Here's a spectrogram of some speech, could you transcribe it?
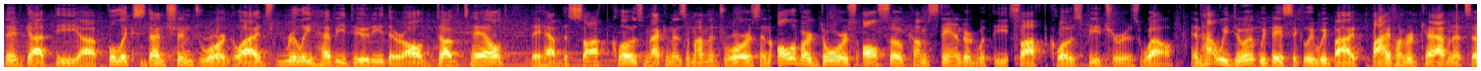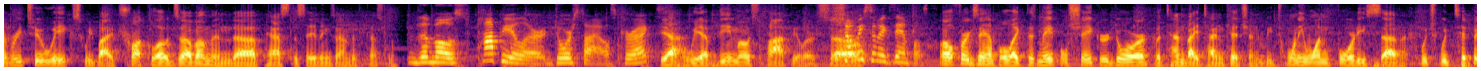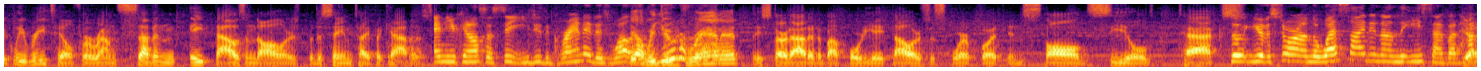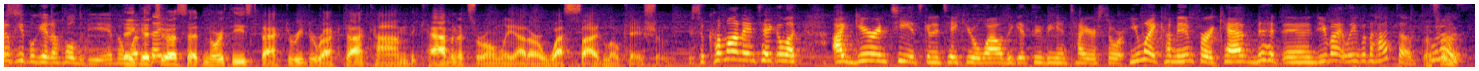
They've got the uh, full extension drawer glides, really heavy duty. They're all dovetailed. They have the soft close mechanism on the drawers, and all of our doors also come standard with the soft close feature as well. And how we do it, we basically, we buy 500 cabinets every two weeks. We buy truckloads of them and uh, pass the savings on to the customer. The most popular door styles, correct? Yeah, we have the most popular. So Show me some examples. Well, for example, like the maple shaker door, a 10 by 10 kitchen, would be 2147, which would typically retail for around seven, eight thousand dollars for the same type of cabinets. And you can also see you do the granite as well. Yeah, It's we beautiful. do granite. They start out at about $48 a square foot, installed, sealed, tax. So you have a store on the west side and on the east side, but how do people get a hold of you? You have a they website? get to us at northeastfactorydirect.com. The cabinets are only at our west side location. So come on and take a look. I guarantee it's going to take you a while to get through the entire store. You might come in for a cabinet and you might leave with a hot tub. That's Who knows? right.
